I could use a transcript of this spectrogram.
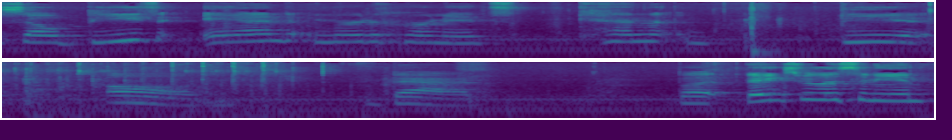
so bees and murder hornets can be um bad. But thanks for listening.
